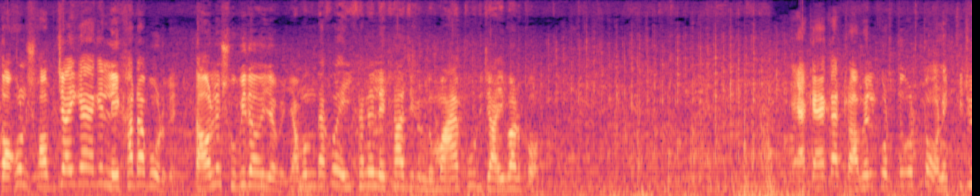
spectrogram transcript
তখন সব জায়গায় আগে লেখাটা পড়বে। তাহলে সুবিধা হয়ে যাবে। যেমন দেখো, এইখানে লেখা আছে কিন্তু, মায়াপুর যাইবার পর একা একা ট্রাভেল করতে করতে অনেক কিছু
